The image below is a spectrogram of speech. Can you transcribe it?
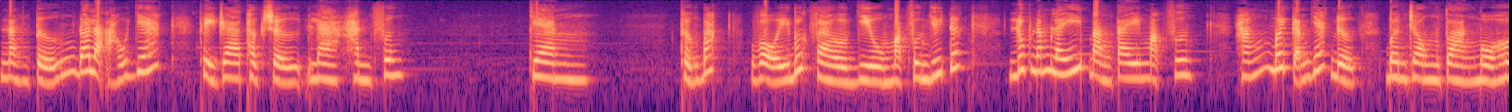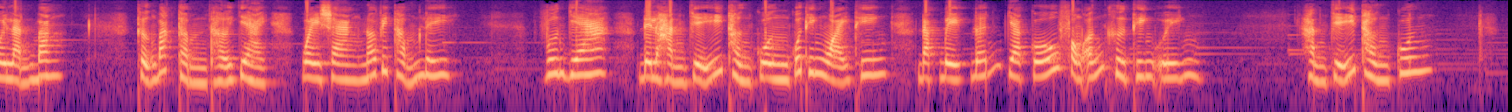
Nàng tưởng đó là ảo giác, thì ra thật sự là hành phân. Chàng... Thượng Bắc vội bước vào dìu mặt Phương dưới đất, lúc nắm lấy bàn tay mặt Phương, hắn mới cảm giác được bên trong toàn mồ hôi lạnh băng. Thượng Bắc thầm thở dài, quay sang nói với Thẩm Ly. Vương gia, đây là hành chỉ thần quân của thiên ngoại thiên, đặc biệt đến gia cố phong ấn khư thiên uyên. Hành chỉ thần quân.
